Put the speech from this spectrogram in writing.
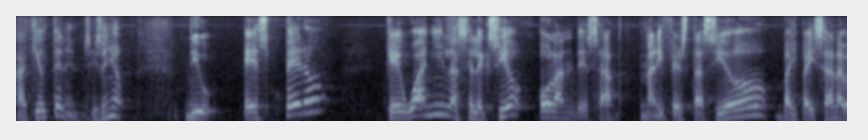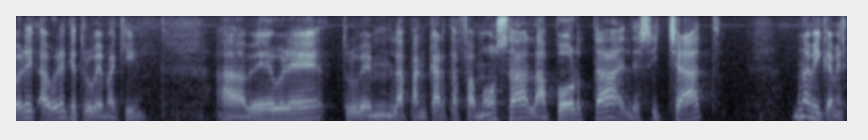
Aquí el tenen, sí senyor. Diu, espero que guanyi la selecció holandesa. Manifestació, baix baixant, a veure, a veure què trobem aquí. A veure, trobem la pancarta famosa, la porta, el desitjat, una mica més...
